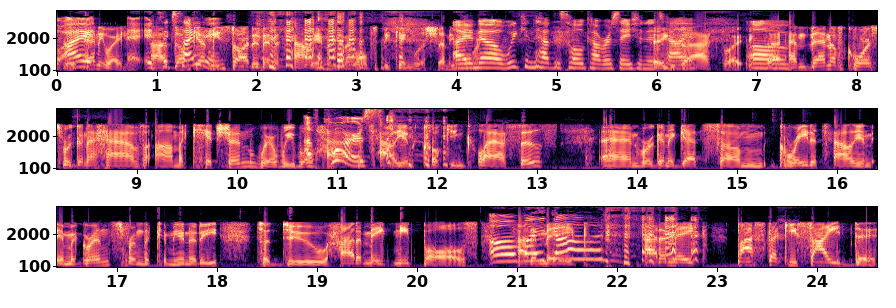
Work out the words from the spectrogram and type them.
I anyway, it's uh, exciting. don't get me started in Italian, and then I won't speak English anymore. I know we can have this whole conversation in Italian. Exactly. exactly. Um, and then, of course, we're going to have um, a kitchen where we will have course. Italian cooking classes. And we're going to get some great Italian immigrants from the community to do how to make meatballs, Oh, how my to make God. how to make pasta chissade.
